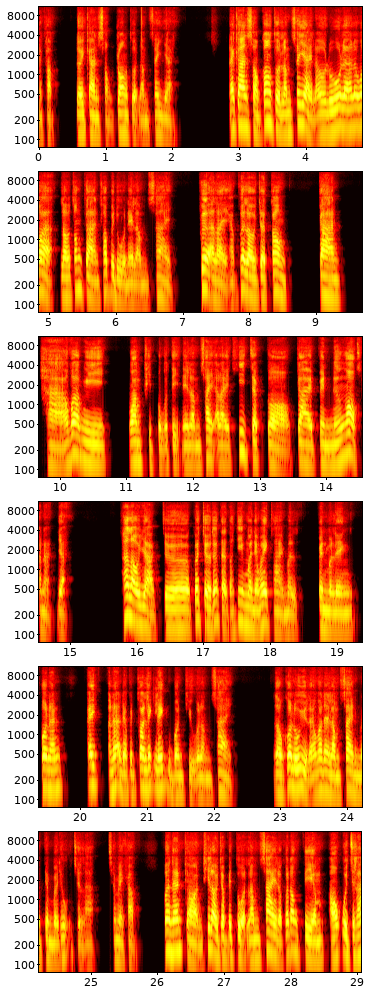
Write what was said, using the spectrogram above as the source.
นะครับ โดยการส่องกล้องตรวจลำไส้ใหญ่ในการส่องกล้องตรวจลำไส้ใหญ่เรารู้แล้วแล้วว่าเราต้องการเข้าไปดูในลำไส้เพื่ออะไรครับ เพื่อเราจะต้องการหาว่ามี ความผิดปกติในลำไส้อะไรที่จะก่อกลายเป็นเนื้องอกขนาดใหญ่ ถ้าเราอยากเจอก็เจอตั้งแต่ตอนที่มันยังไม่กลายมาเป็นมะเร็ง เพราะนั้นไอ้อันนั้นเดี๋ยวเป็นก้อนเล็ก ๆ อยู่บนผิวลำไส้ เราก็รู้อยู่แล้วว่าในลำไส้มันเต็มไปด้วยอุจจาระใช่ไหมครับเพราะฉะนั้นก่อนที่เราจะไปตรวจลำไส้เราก็ต้องเตรียมเอาอุจจาระ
